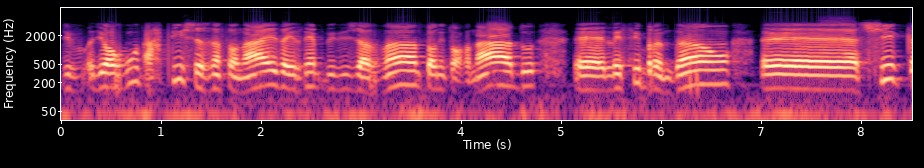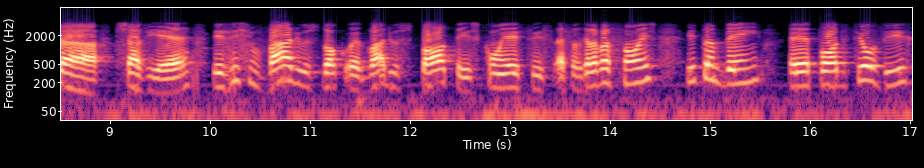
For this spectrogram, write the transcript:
de, de, alguns artistas nacionais, a exemplo de Djavan, Tony Tornado, é, Leci Brandão, é, Chica Xavier. Existem vários, vários totens com esses, essas gravações e também é, pode se ouvir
